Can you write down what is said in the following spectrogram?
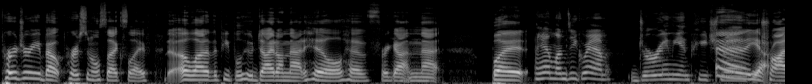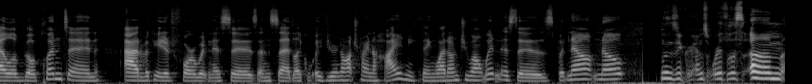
Perjury about personal sex life. A lot of the people who died on that hill have forgotten that. But And Lindsey Graham, during the impeachment Uh, yeah. trial of Bill Clinton, advocated for witnesses and said, like, if you're not trying to hide anything, why don't you want witnesses? But now, nope. Lindsey Graham's worthless. Um,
